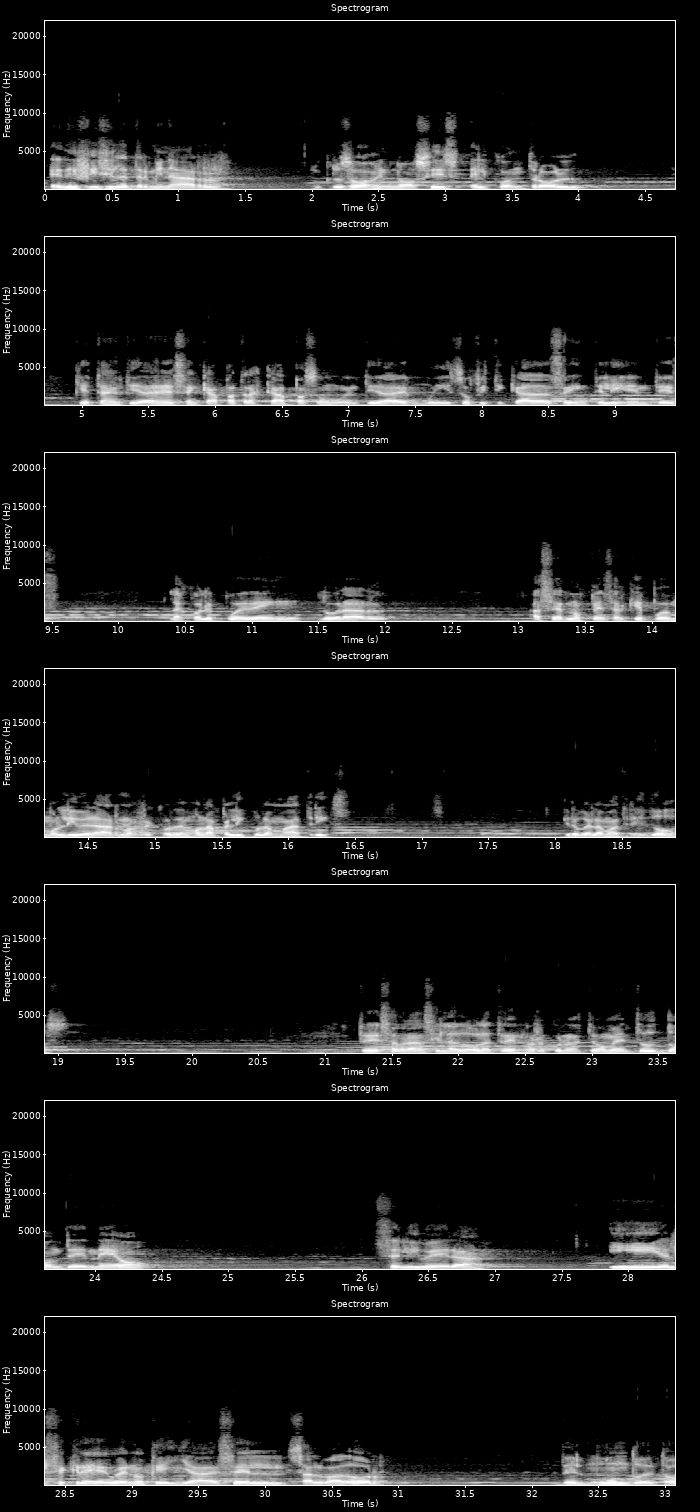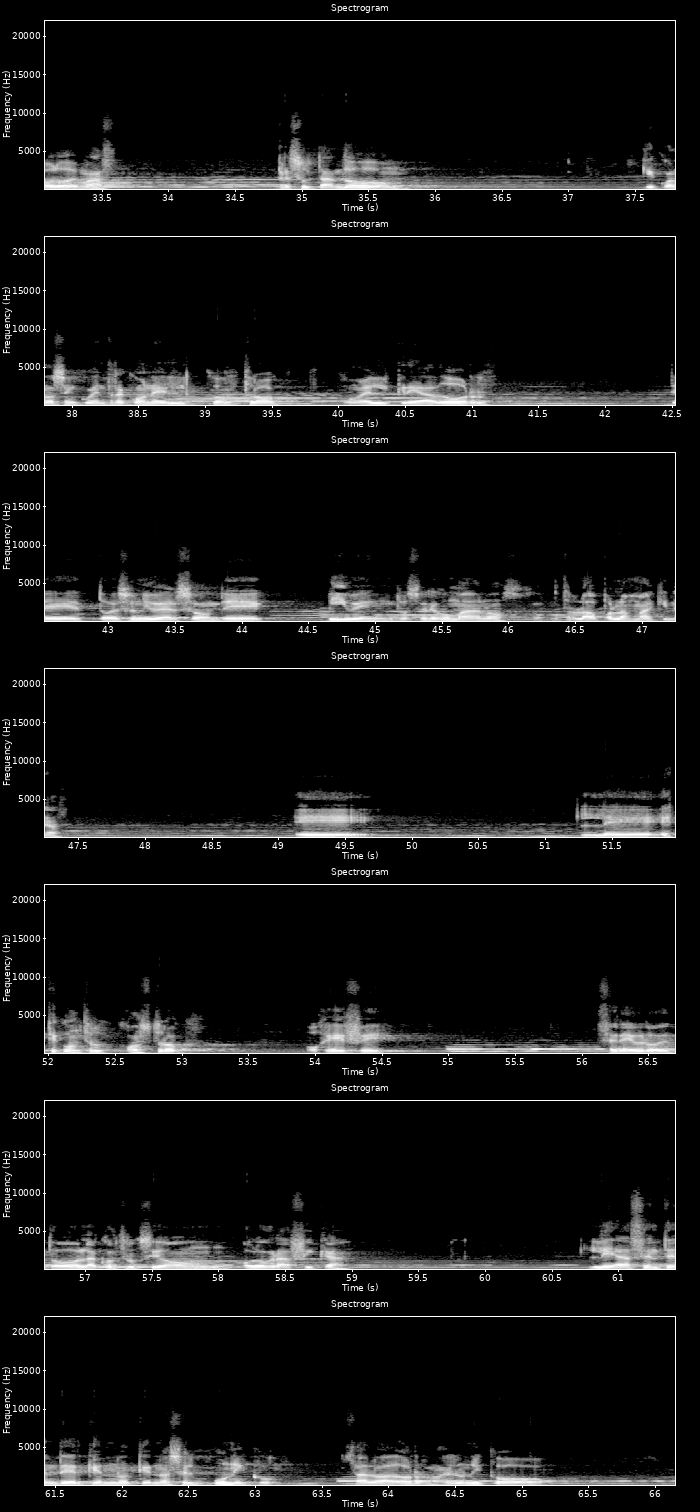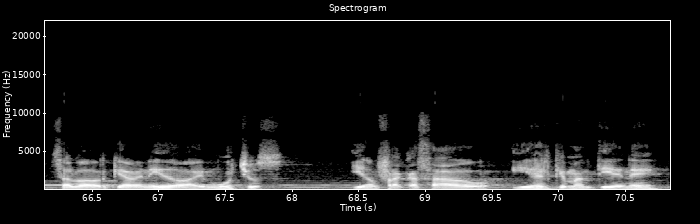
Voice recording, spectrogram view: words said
es difícil determinar, incluso bajo hipnosis, el control que estas entidades hacen capa tras capa. Son entidades muy sofisticadas e inteligentes, las cuales pueden lograr hacernos pensar que podemos liberarnos. Recordemos la película Matrix, creo que la Matrix 2. Ustedes sabrán si la 2 o la 3, no recuerdo en este momento, donde Neo se libera y él se cree, bueno, que ya es el salvador del mundo, de todo lo demás resultando que cuando se encuentra con el construct, con el creador de todo ese universo donde viven los seres humanos, controlados por las máquinas, eh, este construct, o jefe, cerebro de toda la construcción holográfica, le hace entender que no, que no es el único Salvador, no es el único Salvador que ha venido, hay muchos y han fracasado y es el que mantiene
